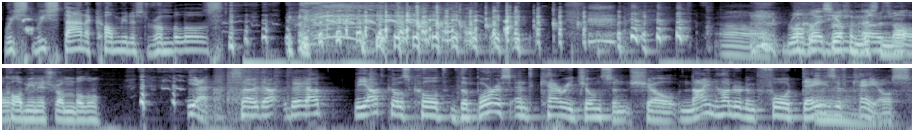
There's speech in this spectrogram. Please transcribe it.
We we stand a communist rumbelows. Oh, Rob, let's hear from this not roll. communist rumble. Yeah, so the the, art, the article's called "The Boris and Carrie Johnson Show: 904 Days of ah. Chaos."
